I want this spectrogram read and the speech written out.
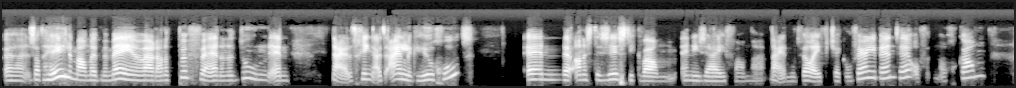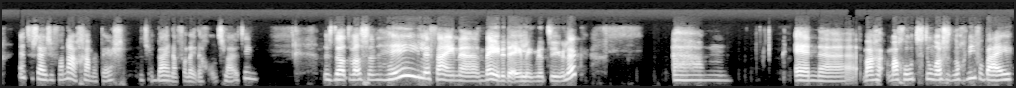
uh, zat helemaal met me mee. En we waren aan het puffen en aan het doen. En nou ja, dat ging uiteindelijk heel goed. En de anesthesist die kwam en die zei van... Uh, nou, je moet wel even checken hoe ver je bent, hè, of het nog kan. En toen zei ze van, nou, ga maar persen. Want je hebt bijna volledige ontsluiting. Dus dat was een hele fijne mededeling natuurlijk. Um, en, uh, maar, maar goed, toen was het nog niet voorbij.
